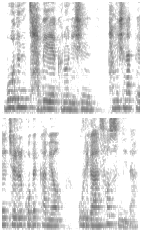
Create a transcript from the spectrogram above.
모든 자비의 근원이신 당신 앞에 죄를 고백하며 우리가 섰습니다.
